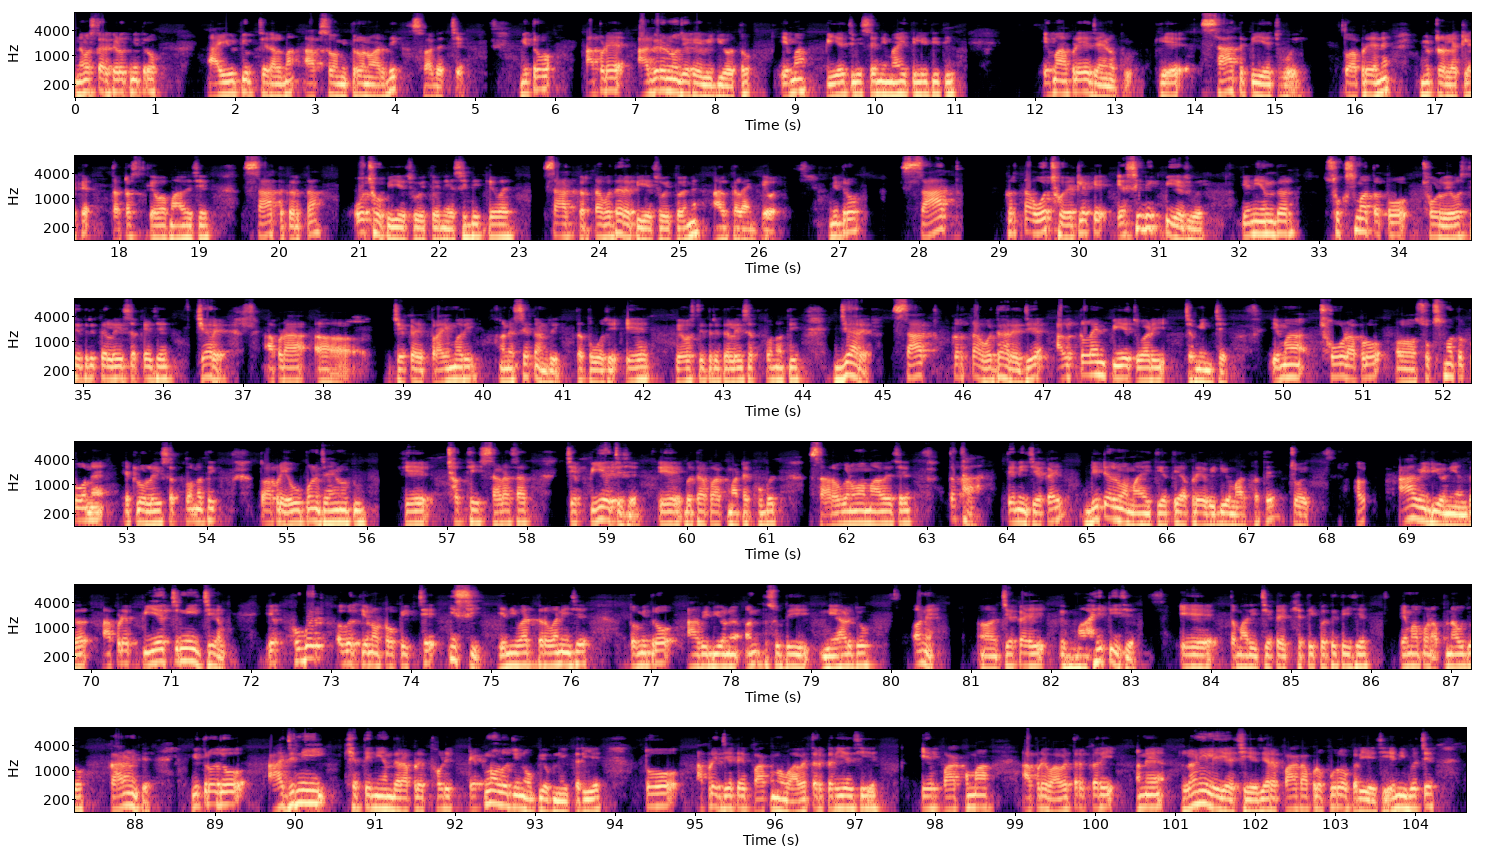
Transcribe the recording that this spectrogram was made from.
નમસ્કાર ખેડૂત મિત્રો. આ યુટ્યુબ ચેનલમાં આપ સૌ મિત્રોનું હાર્દિક સ્વાગત છે. મિત્રો, આપણે આગળનો જે કંઈ વીડિયો હતો, એમાં પીએચ વિશેની માહિતી લીધી હતી. એમાં આપણે એ જાણ્યું હતું કે સાત પીએચ હોય, તો આપણે એને ન્યુટ્રલ એટલે કે તટસ્થ કહેવામાં આવે છે. સાત કરતાં ઓછો પીએચ હોય તો એને એસિડિક કહેવાય. સાત કરતાં વધારે પીએચ હોય તો એને આલ્કલાઇન કહેવાય. મિત્રો, સાત કરતાં ઓછો એટલે કે એસિડિક પીએચ હોય, એની અંદર સૂક્ષ્મ તત્વો છોડ વ્યવસ્થિત રીતે લઈ શકે છે. જ્યારે આપણા જે કાંઈ પ્રાઇમરી અને સેકન્ડરી તત્વો છે, એ વ્યવસ્થિત રીતે લઈ શકતો નથી. જ્યારે સાત કરતાં વધારે જે આલ્કલાઇન પીએચવાળી જમીન છે, એમાં છોડ આપણો સૂક્ષ્મ તત્વોને એટલો લઈ શકતો નથી. તો આપણે એવું પણ જાણ્યું હતું કે છથી સાડા સાત જે પીએચ છે, એ બધા પાક માટે ખૂબ જ સારો ગણવામાં આવે છે. તથા તેની જે કાંઈ ડિટેલમાં માહિતી હતી, આપણે વીડિયો મારફતે જોઈ. હવે આ વિડીયોની અંદર આપણે પીએચની જેમ એ ખૂબ જ અગત્યનો ટોપિક છે ઈસી એની વાત કરવાની છે. તો મિત્રો, આ વિડીયોને અંત સુધી નિહાળજો અને જે કાંઈ માહિતી છે, એ તમારી જે કાંઈ ખેતી પદ્ધતિ છે, એમાં પણ અપનાવજો. કારણ કે, મિત્રો જો આજની ખેતીની અંદર આપણે થોડીક ટેકનોલોજીનો ઉપયોગ નહીં કરીએ, તો આપણે જે કંઈ પાકનું વાવેતર કરીએ છીએ, એ પાકમાં આપણે વાવેતર કરી અને લણી લઈએ છીએ. જ્યારે પાક આપણો પૂરો કરીએ છીએ, એની વચ્ચે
